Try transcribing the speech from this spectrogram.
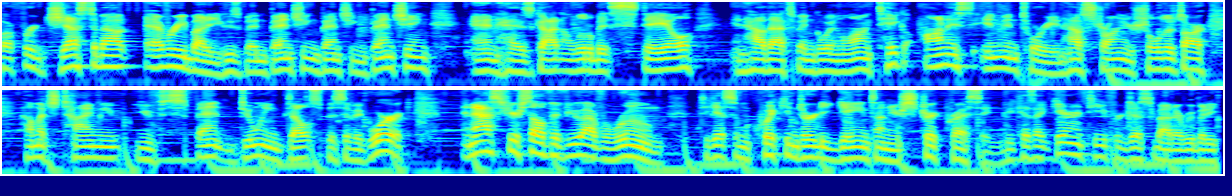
But for just about everybody who's been benching, benching, benching, and has gotten a little bit stale in how that's been going along, take honest inventory and how strong your shoulders are, how much time you, you've spent doing delt specific work, and ask yourself if you have room to get some quick and dirty gains on your strict pressing, because I guarantee for just about everybody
